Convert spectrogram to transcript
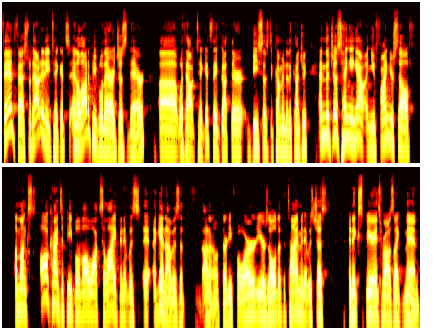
fan fest without any tickets, and a lot of people there are just there uh, without tickets. They've got their visas to come into the country, and they're just hanging out. And you find yourself amongst all kinds of people of all walks of life. And it was again, I was I don't know, 34 years old at the time, and it was just an experience where I was like, man,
